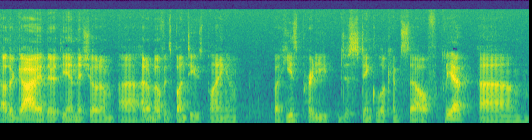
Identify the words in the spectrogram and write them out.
other guy there at the end, they showed him. Uh, I don't know if it's Bunty who's playing him, but he's a pretty distinct look himself. yeah. Um,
